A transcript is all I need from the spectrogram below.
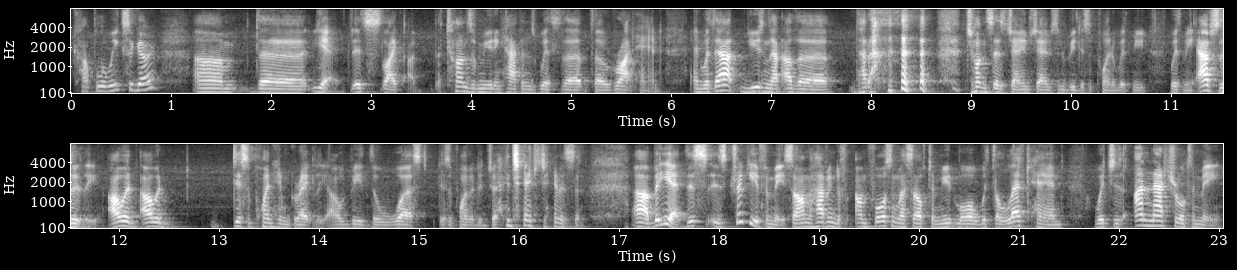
couple of weeks ago. Um, the yeah, it's like uh, tons of muting happens with the, the right hand, and without using that other that John says James James would be disappointed with me with me. Absolutely, I would I would disappoint him greatly. I would be the worst disappointment to James Jamerson. Uh, but yeah, this is trickier for me, so I'm having to I'm forcing myself to mute more with the left hand, which is unnatural to me.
